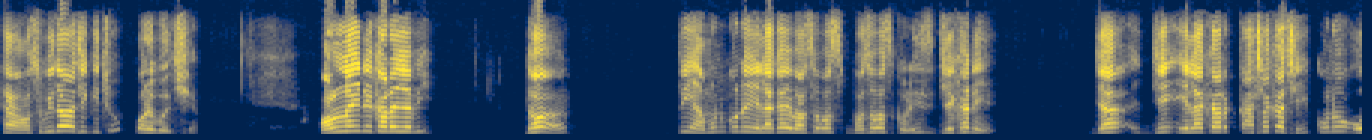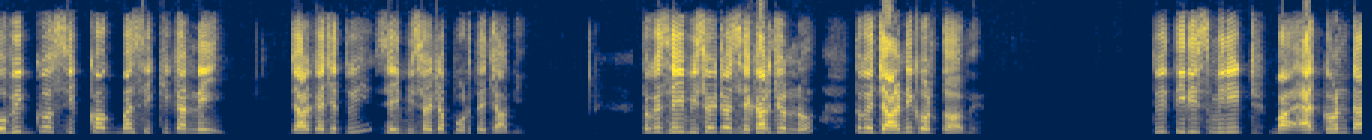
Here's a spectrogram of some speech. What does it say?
হ্যাঁ অসুবিধা আছে কিছু? পরে বলছি অনলাইনে কারা যাবি? ধর, তুই এমন কোনো এলাকায় বসবাস বসবাস করিস যেখানে যা, যে এলাকার কাছাকাছি কোনো অভিজ্ঞ শিক্ষক বা শিক্ষিকা নেই। যার কাছে তুই সেই বিষয়টা পড়তে যাবি। তোকে সেই বিষয়টা শেখার জন্য তোকে জার্নি করতে হবে। তুই তিরিশ মিনিট বা এক ঘণ্টা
